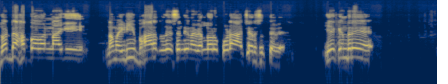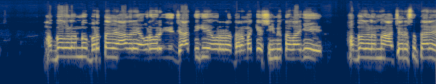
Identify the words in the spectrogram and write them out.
ದೊಡ್ಡ ಹಬ್ಬವನ್ನಾಗಿ ನಮ್ಮ ಇಡೀ ಭಾರತ ದೇಶದಲ್ಲಿ ನಾವೆಲ್ಲರೂ ಕೂಡ ಆಚರಿಸುತ್ತೇವೆ. ಏಕೆಂದ್ರೆ ಹಬ್ಬಗಳನ್ನು ಬರ್ತವೆ, ಆದರೆ ಅವರವರಿಗೆ ಜಾತಿಗೆ, ಅವರ ಧರ್ಮಕ್ಕೆ ಸೀಮಿತವಾಗಿ ಹಬ್ಬಗಳನ್ನು ಆಚರಿಸುತ್ತಾರೆ.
